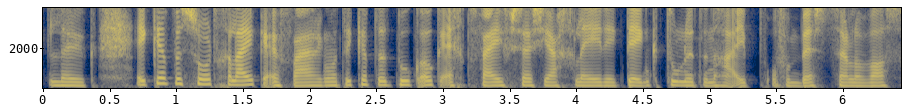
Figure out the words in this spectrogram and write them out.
leuk. Ik heb een soort gelijke ervaring, want ik heb dat boek ook echt vijf, zes jaar geleden, ik denk toen het een hype of een bestseller was,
